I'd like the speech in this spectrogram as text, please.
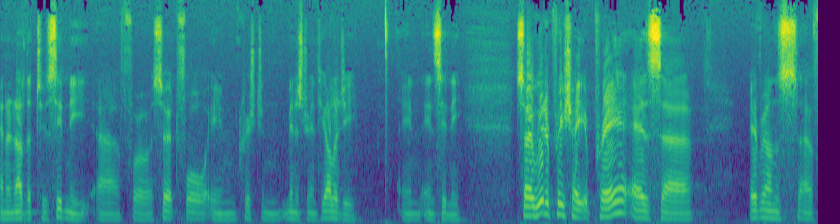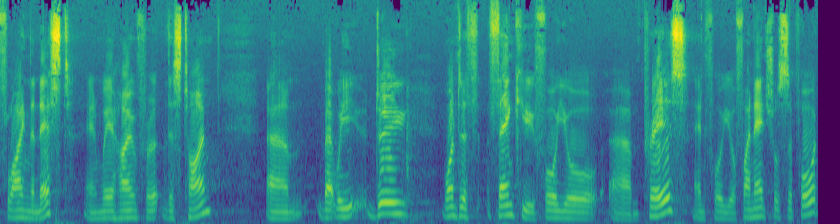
and another to Sydney uh, for a Cert 4 in Christian Ministry and Theology in, in Sydney. So we'd appreciate your prayer as uh, everyone's uh, flying the nest and we're home for this time. Um, but we do want to th- thank you for your um, prayers and for your financial support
